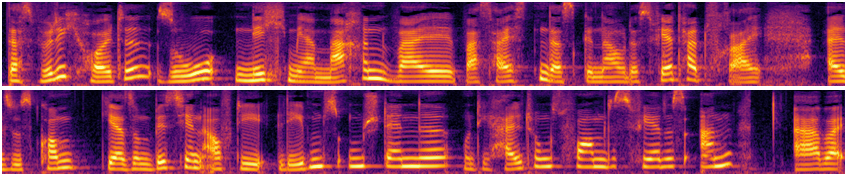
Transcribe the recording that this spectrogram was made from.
das würde ich heute so nicht mehr machen, weil was heißt denn das genau? Das Pferd hat frei. Also es kommt ja so ein bisschen auf die Lebensumstände und die Haltungsform des Pferdes an. Aber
